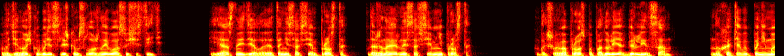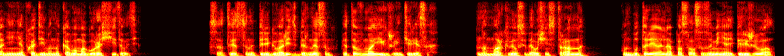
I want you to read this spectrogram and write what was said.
В одиночку будет слишком сложно его осуществить. Ясное дело, это не совсем просто. Даже, наверное, совсем не просто. Большой вопрос, попаду ли я в Берлин сам. Но хотя бы понимание необходимо, на кого могу рассчитывать. Соответственно, переговорить с Бернесом – это в моих же интересах. Но Марк вел себя очень странно. Он будто реально опасался за меня и переживал.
